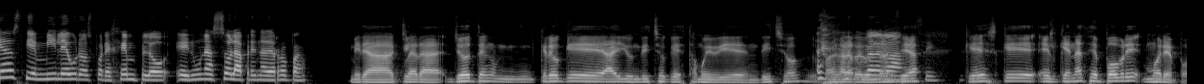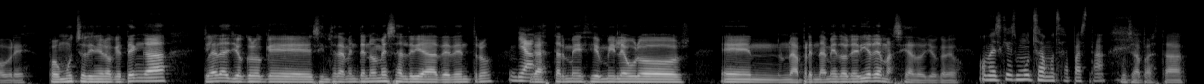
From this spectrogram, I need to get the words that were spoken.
gastarías 100.000 euros, por ejemplo, en una sola prenda de ropa? Mira, Clara, yo tengo, creo que hay un dicho que está muy bien dicho, valga la redundancia, Sí. que es que el que nace pobre muere pobre. Por mucho dinero que tenga, Clara, yo creo que sinceramente no me saldría de dentro Ya. gastarme 100.000 euros en una prenda. Me dolería demasiado, yo creo. Hombre, es que es mucha, mucha pasta. Mucha pasta.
